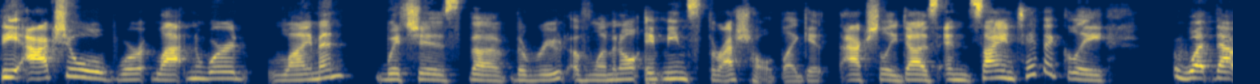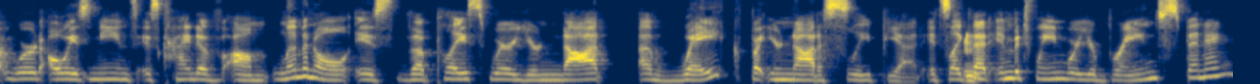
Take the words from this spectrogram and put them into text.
The actual word Latin word limen, which is the the root of liminal, it means threshold. Like it actually does, and scientifically. What that word always means is kind of um liminal is the place where you're not awake but you're not asleep yet. It's like mm. that in between where your brain's spinning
